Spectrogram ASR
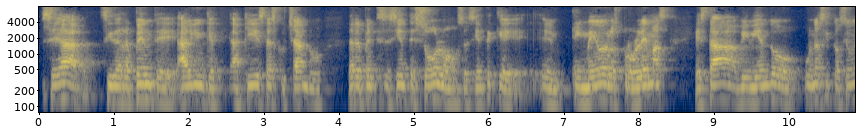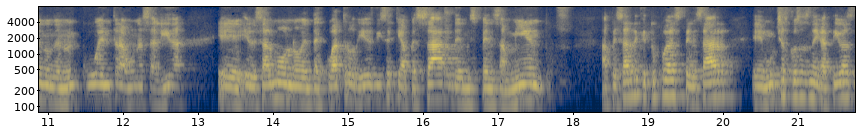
sea si de repente alguien que aquí está escuchando, de repente se siente solo, se siente que en medio de los problemas está viviendo una situación en donde no encuentra una salida. Eh, el Salmo 94, 10 dice que a pesar de mis pensamientos, A pesar de que tú puedas pensar muchas cosas negativas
